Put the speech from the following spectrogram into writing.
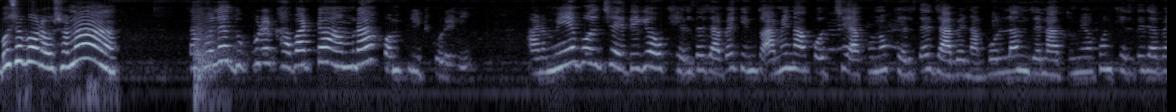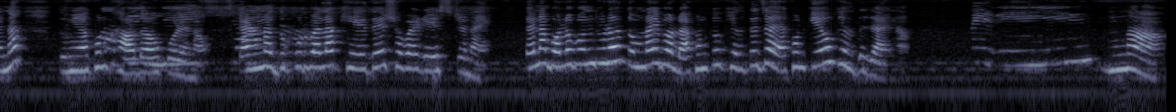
বসে পড়ো শোনা তাহলে দুপুরের খাবারটা আমরা কমপ্লিট করে নিই। আর মেয়ে বলছে, এদিকে ও খেলতে যাবে, কিন্তু আমি না করছি এখনও খেলতে যাবে না। বললাম যে, না, তুমি এখন খেলতে যাবে না, তুমি এখন খাওয়া দাওয়া করে নাও। কেননা দুপুরবেলা খেয়ে দিয়ে সবাই রেস্টে নেয়। তাই না? বলো বন্ধুরা, তোমরাই বলো, এখন কেউ খেলতে যায়, এখন কেউ খেলতে যায় না। না।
